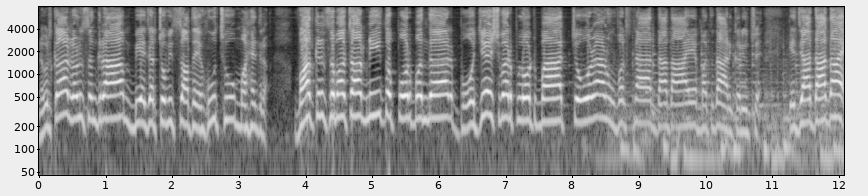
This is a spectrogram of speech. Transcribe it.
નમસ્કાર, રણસંગ્રામ બે હજાર ચોવીસ સાથે હું છું મહેન્દ્ર. વાત કરીએ સમાચારની તો પોરબંદર ભોજેશ્વર પ્લોટમાં ચોરાણું વર્ષના દાદાએ મતદાન કર્યું છે કે જ્યાં દાદાએ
